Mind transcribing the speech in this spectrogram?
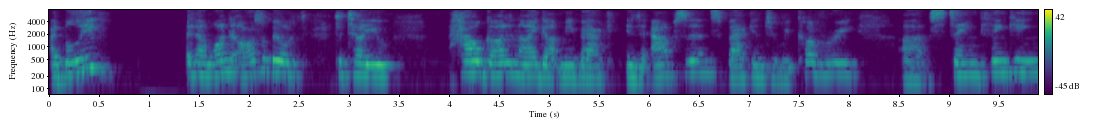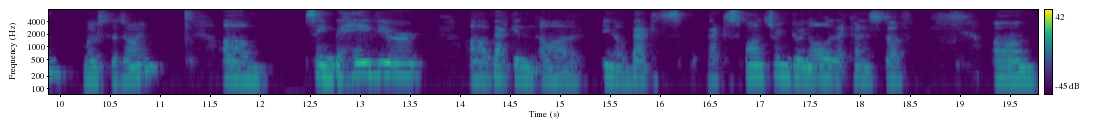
I believe, and I want to also be able to tell you how God and I got me back into abstinence, back into recovery, uh, sane thinking most of the time, um, sane behavior, uh, back in, uh, you know, back back to sponsoring, doing all of that kind of stuff. Um,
